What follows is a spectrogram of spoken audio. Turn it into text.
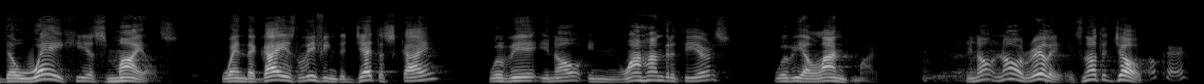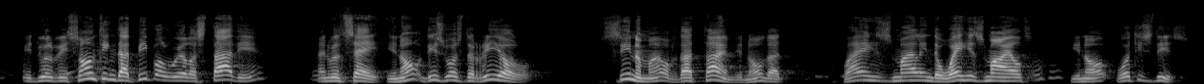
the way he smiles when the guy is leaving the jet ski will be, you know, in 100 years, will be a landmark. You know, no, really, it's not a joke. Okay. It will be something that people will study and will mm-hmm. say, you know, this was the real cinema of that time, you know, that why he's smiling, the way he smiles, mm-hmm. you know, what is this?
